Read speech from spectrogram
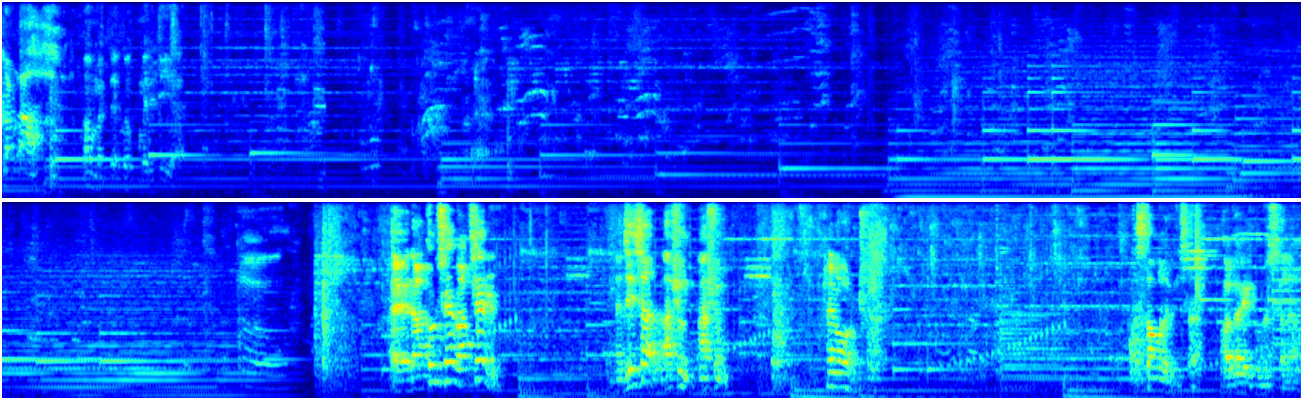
कड़ा। हम तो मिलती है রাতুল সাহেব আছেন? জি স্যার আসুন আসুন। ওঠ আসসালামু আলাইকুম স্যার। ওয়ালাইকুম আসসালাম।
